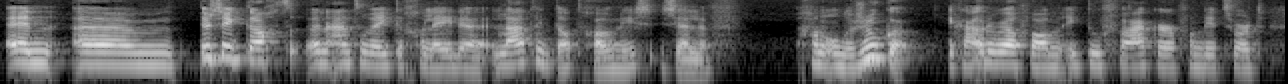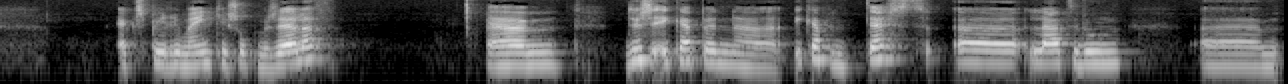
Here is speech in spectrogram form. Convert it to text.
En um, dus ik dacht een aantal weken geleden, laat ik dat gewoon eens zelf gaan onderzoeken. Ik hou er wel van. Ik doe vaker van dit soort experimentjes op mezelf. Um, dus ik heb een, uh, ik heb een test uh, laten doen Um,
